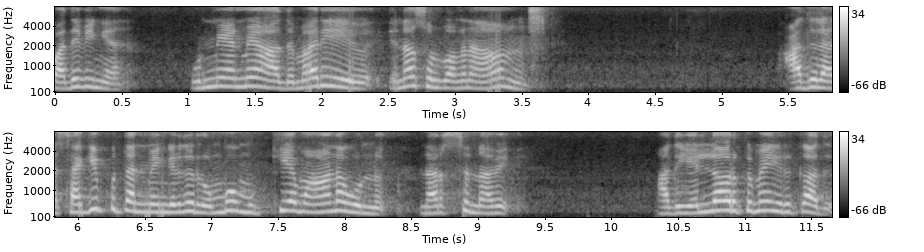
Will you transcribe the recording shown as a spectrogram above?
பதவிங்க. உண்மையானுமே அது மாதிரி என்ன சொல்லுவாங்கன்னா அதில் சகிப்புத்தன்மைங்கிறது ரொம்ப முக்கியமான ஒன்று நர்ஸுனாவே. அது எல்லோருக்குமே இருக்காது.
